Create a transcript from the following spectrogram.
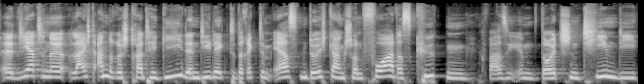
Äh, die hatte eine leicht andere Strategie, denn die legte direkt im ersten Durchgang schon vor, dass Küken quasi im deutschen Team, die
